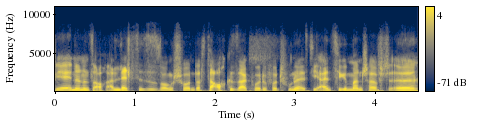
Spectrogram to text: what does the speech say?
wir erinnern uns auch an letzte Saison schon, dass da auch gesagt wurde, Fortuna ist die einzige Mannschaft äh,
